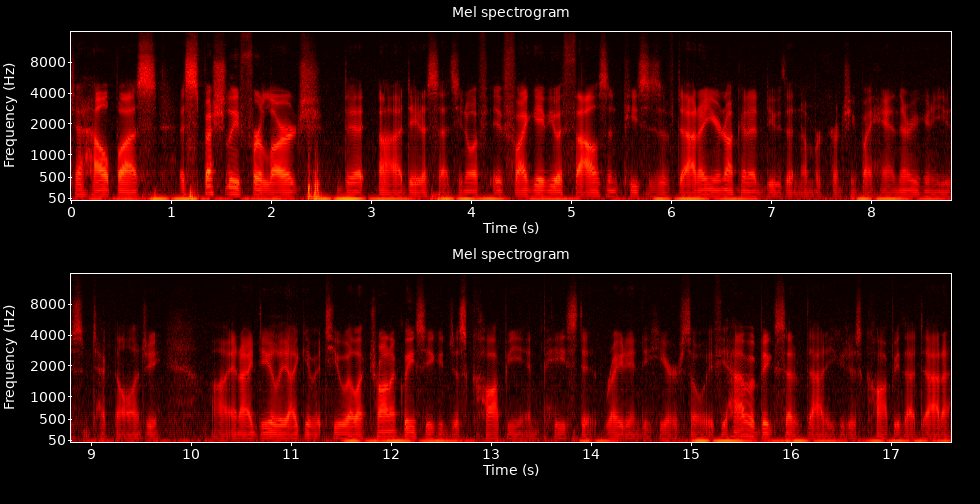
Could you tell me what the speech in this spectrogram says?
to help us, especially for large da uh, data sets. You know, if, if I gave you a thousand pieces of data, you're not going to do the number crunching by hand there. You're going to use some technology. Uh, and ideally, I give it to you electronically so you can just copy and paste it right into here. So if you have a big set of data, you could just copy that data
